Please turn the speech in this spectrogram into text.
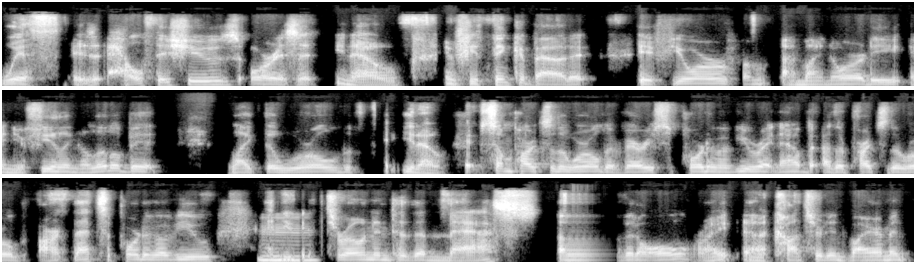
with is it health issues or is it you know if you think about it if you're a minority and you're feeling a little bit like the world, you know, some parts of the world are very supportive of you right now, but other parts of the world aren't that supportive of you. Mm-hmm. And you get mm. thrown into the mass of it all, right? A concert environment.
